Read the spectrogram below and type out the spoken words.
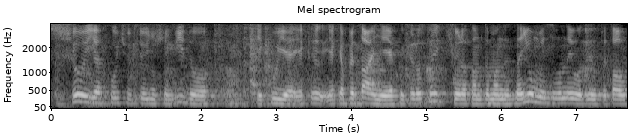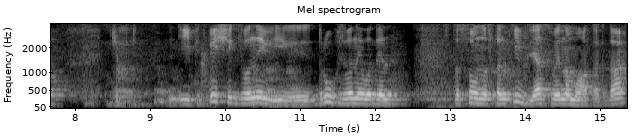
що я хочу в сьогоднішньому відео, яку я, яке, яке питання я хочу розкрити. Вчора там до мене знайомий дзвонив, один питав, чи і підписчик дзвонив, і друг дзвонив один стосовно станків для свиноматок. Да?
